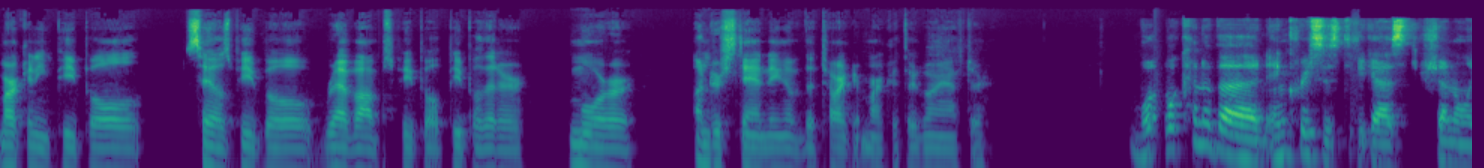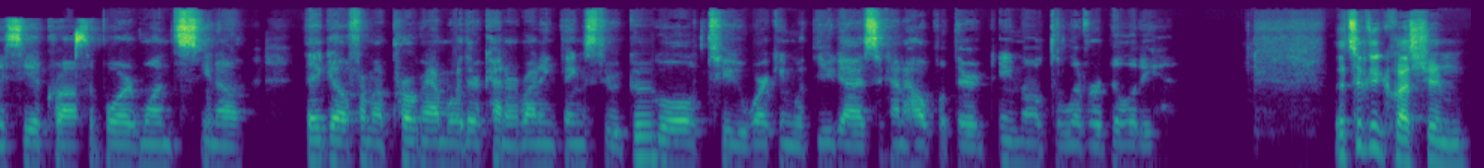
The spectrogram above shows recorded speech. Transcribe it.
marketing people, salespeople, rev ops people, people that are more understanding of the target market they're going after. What what kind of uh, increases do you guys generally see across the board once you know they go from a program where they're kind of running things through Google to working with you guys to kind of help with their email deliverability? That's a good question.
